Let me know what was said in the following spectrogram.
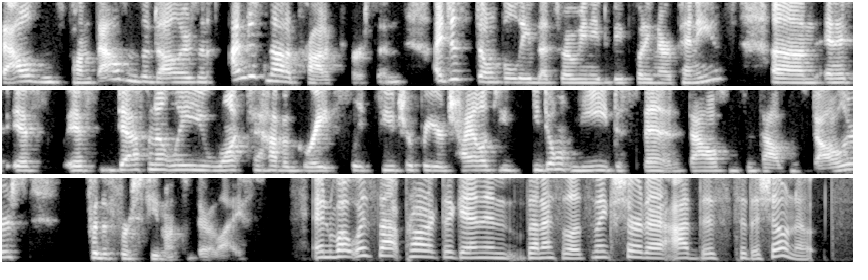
thousands upon thousands of dollars. And I'm just not a product person. I just don't believe that's where we need to be putting our pennies. Um, and if, if, if definitely you want to have a great sleep future for your child, you, you don't need to spend thousands and thousands of dollars for the first few months of their life. And what was that product again? And Vanessa, let's make sure to add this to the show notes.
